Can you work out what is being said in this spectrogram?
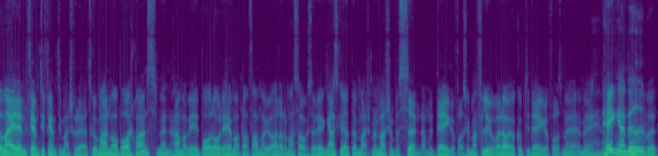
för mig är det en 50-50 match. Jag tror Malmö har bra chans, men Hammarby är ett bra lag, det är hemmaplan för Hammarby och alla de här sakerna. Så det är en ganska öppen match. Men matchen på söndag mot Degerfors, skulle man förlora då och åka upp till Degerfors med, med hängande huvud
